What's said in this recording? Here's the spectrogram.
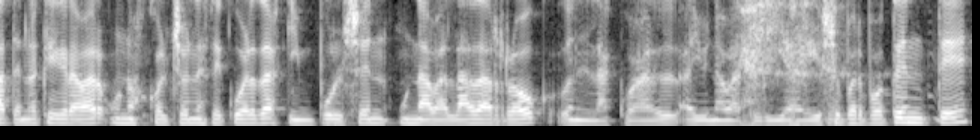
a tener que grabar unos colchones de cuerdas que impulsen una balada rock en la cual hay una batería ahí súper potente,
